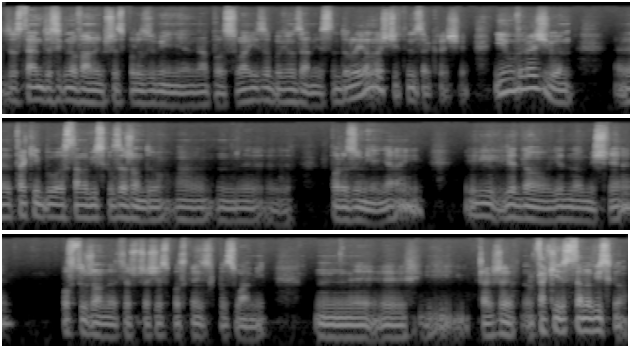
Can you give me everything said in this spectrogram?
zostałem desygnowany przez porozumienie na posła i zobowiązany jestem do lojalności w tym zakresie. I ją wyraziłem. E, Takie było stanowisko zarządu e, e, porozumienia i, i jedno, jednomyślnie powtórzone też w czasie spotkań z posłami. Mm, I także no, takie jest stanowisko.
